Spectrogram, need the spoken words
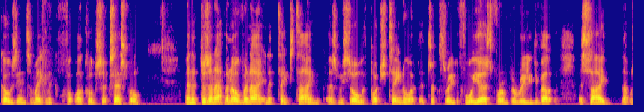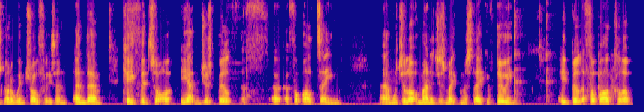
goes into making a football club successful. And it doesn't happen overnight, and it takes time, as we saw with Pochettino. It, it took three to four years for him to really develop a side that was going to win trophies. And and um, Keith had sort of he hadn't just built a, a football team, um, which a lot of managers make the mistake of doing. He'd built a football club.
